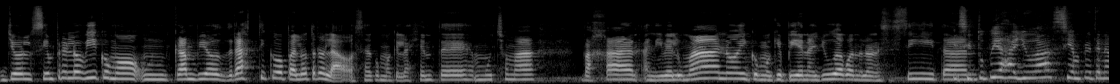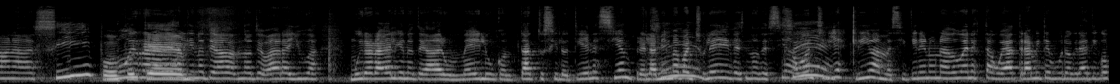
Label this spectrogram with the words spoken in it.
yo siempre lo vi como un cambio drástico para el otro lado. O sea, como que la gente es mucho más baja a nivel humano y como que piden ayuda cuando lo necesitan. Y si tú pides ayuda, siempre te la van a dar. Sí, po, Muy rara vez alguien no te, va, no te va a dar ayuda. Muy rara vez alguien no te va a dar un mail, un contacto, si lo tienes siempre. La Sí. misma Panchuley nos decía, Sí. "Weón, chiquillas, escríbanme. Si tienen una duda en esta weá, trámite burocrático,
